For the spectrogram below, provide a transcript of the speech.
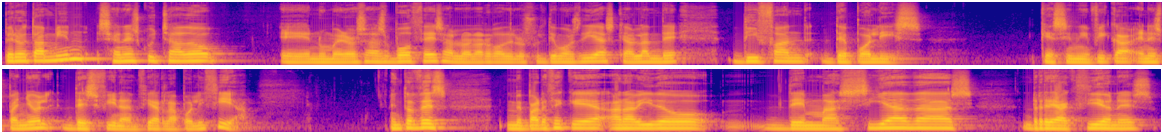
pero también se han escuchado eh, numerosas voces a lo largo de los últimos días que hablan de defund the police, que significa en español desfinanciar la policía. Entonces, me parece que han habido demasiadas reacciones,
